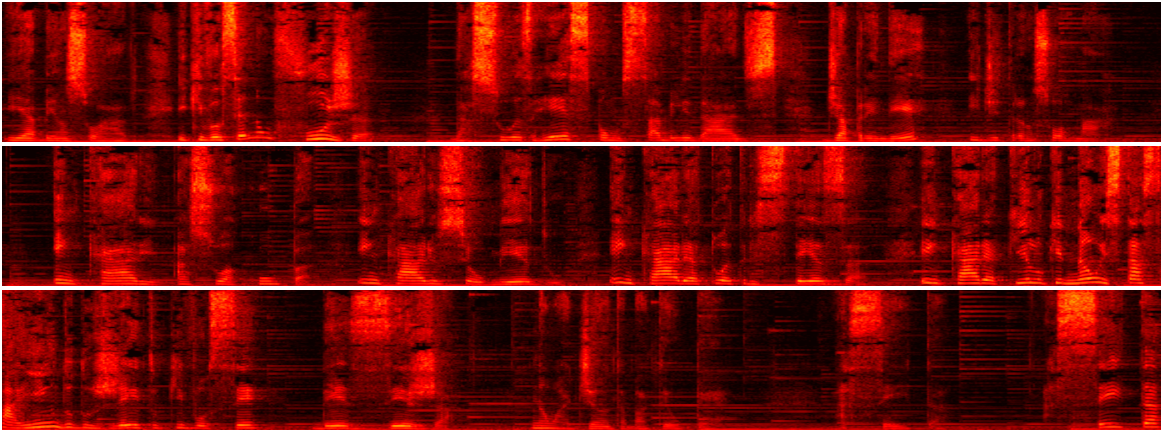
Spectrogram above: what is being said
e abençoado e que você não fuja das suas responsabilidades de aprender e de transformar. Encare a sua culpa, encare o seu medo, encare a tua tristeza, encare aquilo que não está saindo do jeito que você deseja. Não adianta bater o pé. Aceita. Aceita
